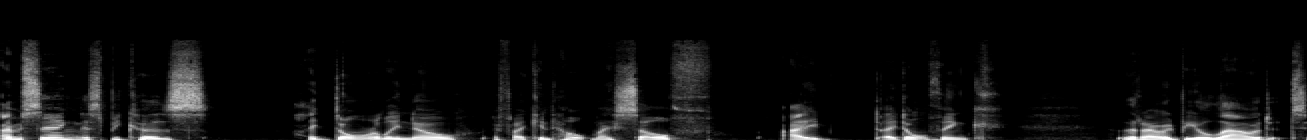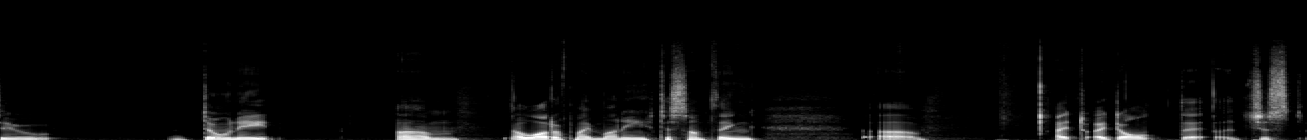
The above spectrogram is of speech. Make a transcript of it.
I'm saying this because I don't really know if I can help myself. I I don't think that I would be allowed to donate um a lot of my money to something. Um, I, I don't. Just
